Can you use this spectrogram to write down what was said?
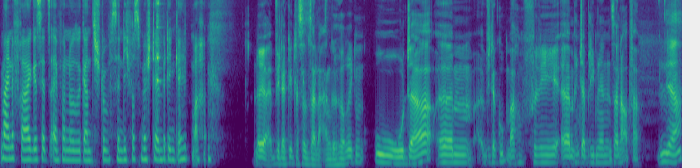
meine Frage ist jetzt einfach nur so ganz stumpfsinnig, was möchte er mit dem Geld machen? Naja, entweder geht das an seine Angehörigen oder ähm, wieder gut machen für die ähm, Hinterbliebenen seiner Opfer. Ja,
